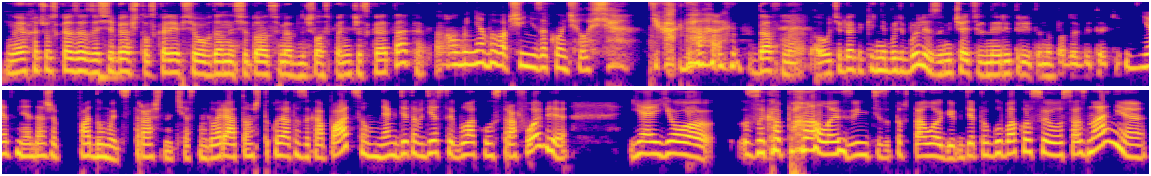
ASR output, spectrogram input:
Но я хочу сказать за себя, что, скорее всего, в данной ситуации у меня бы началась паническая атака. А у меня бы вообще не закончилась. Никогда. Дафна, а у тебя какие-нибудь были замечательные ретриты наподобие таких? Нет, мне даже подумать страшно, честно говоря, о том, что куда-то закопаться. У меня где-то в детстве была клаустрофобия. Я ее закопала, извините за тавтологию, где-то глубоко своего сознания,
